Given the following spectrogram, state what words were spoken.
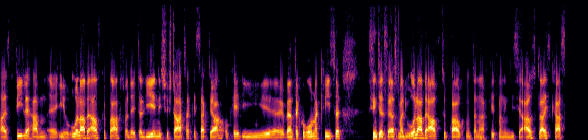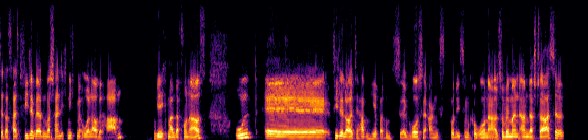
Das heißt, viele haben äh, ihre Urlaube aufgebraucht, weil der italienische Staat hat gesagt, ja, okay, die, äh, während der Corona-Krise sind jetzt erstmal die Urlaube aufzubrauchen und danach geht man in diese Ausgleichskasse. Das heißt, viele werden wahrscheinlich nicht mehr Urlaube haben, gehe ich mal davon aus. Und äh, viele Leute haben hier bei uns äh, große Angst vor diesem Corona. Also wenn man an der Straße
